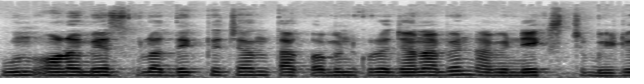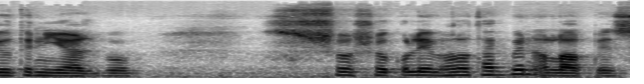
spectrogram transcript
কোন ম্যাচগুলো দেখতে চান তা কমেন্ট করে জানাবেন। আমি নেক্সট ভিডিওতে নিয়ে আসব। সকলে ভালো থাকবেন। আল্লাহ হাফেজ।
